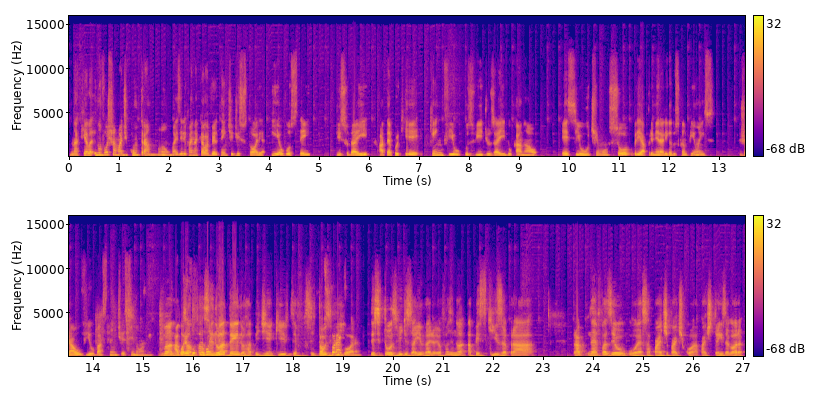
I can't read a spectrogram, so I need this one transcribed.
naquela. Eu não vou chamar de contramão, mas ele vai naquela vertente de história. E eu gostei disso daí, até porque quem viu os vídeos aí do canal esse último sobre a Primeira Liga dos Campeões já ouviu bastante esse nome. Mano, agora eu vou fazendo o adendo rapidinho aqui, você citou os, por agora. Você citou os vídeos aí, velho. Eu fazendo a, a pesquisa para para né, fazer o, o, essa parte, parte, a parte 3 agora.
